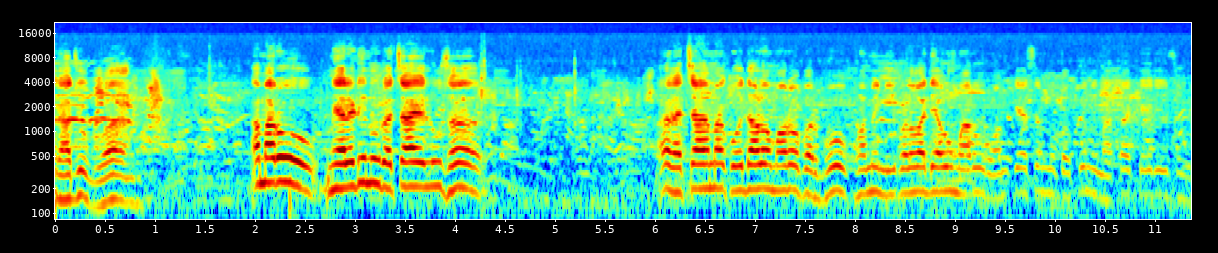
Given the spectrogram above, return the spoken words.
રાજુ ભુવા. આ મારું મેલડીનું રચાયેલું છે. આ રચાયામાં કોઈ દાડો મારો પ્રભુ ખોમી નહીં પડવા દે આવું મારું રોમ કે છે, હું કકુની માતા કહી રહી છું.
